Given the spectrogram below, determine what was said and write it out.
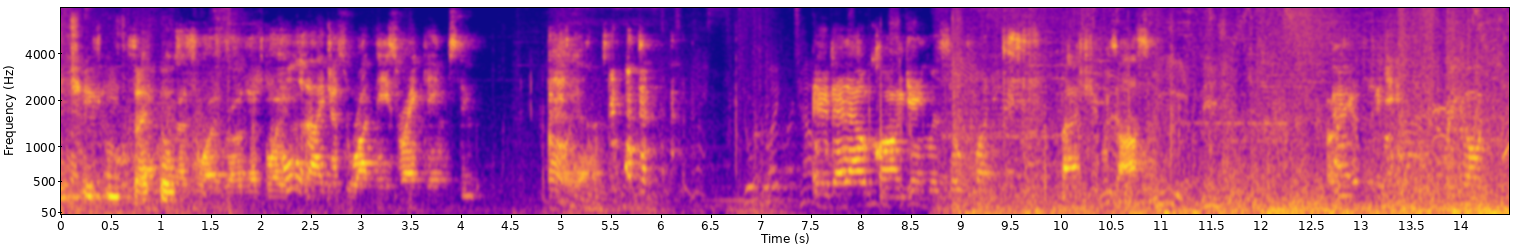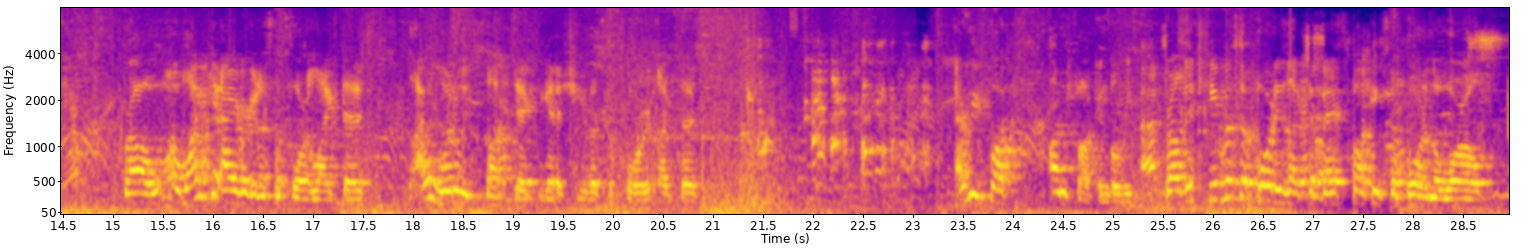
JP special. That's why, bro. That's Cole why. and I just run these rank games, dude. Oh, yeah. your. Dude, that Outclaw game was so funny. Last year was awesome. Bro, why can't I ever get a support like this? I will literally suck dick to get a Shiva support like this. Every fuck, unfucking believe. Bro, this Shiva support is like the best fucking support in the world.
